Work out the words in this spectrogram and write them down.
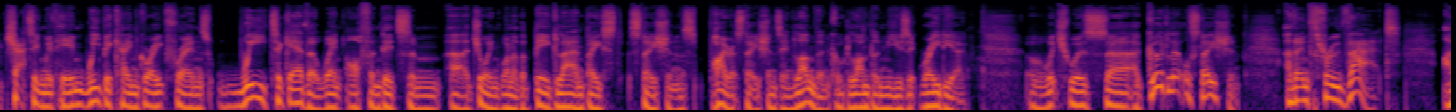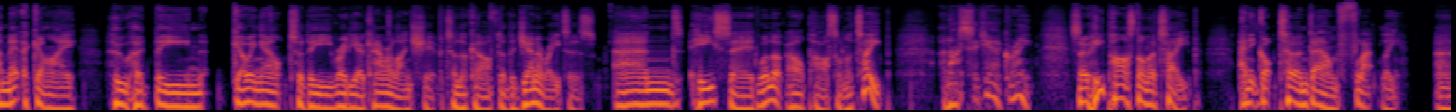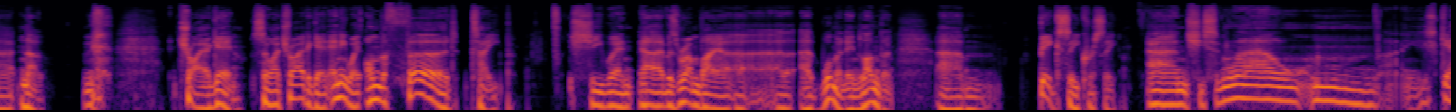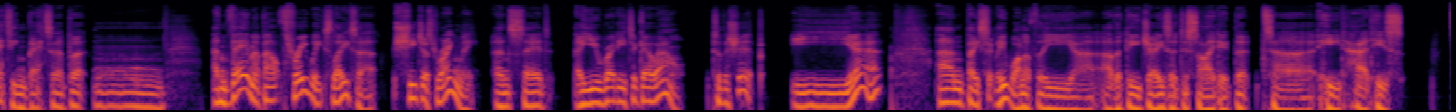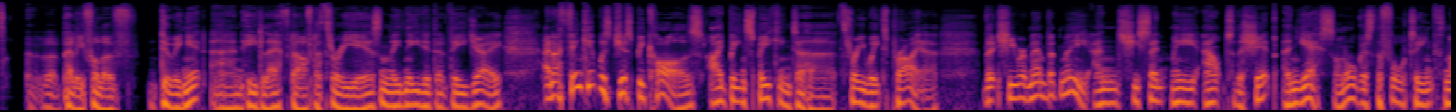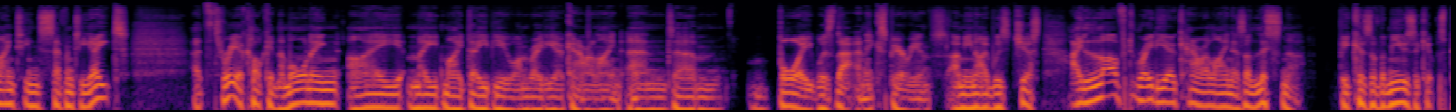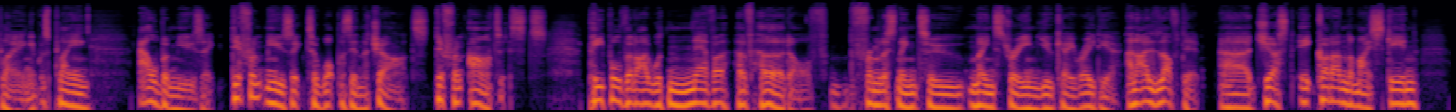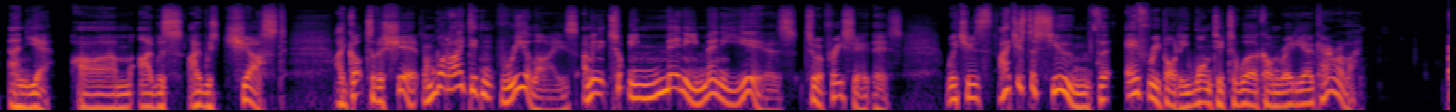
chatting with him. We became great friends. We together went off and did some uh, joined one of the big land-based stations pirate stations in london called london music radio which was uh, a good little station. And then through that I met a guy who had been going out to the Radio Caroline ship to look after the generators. And he said, well, look, I'll pass on a tape. And I said, yeah, great. So he passed on a tape and it got turned down flatly. Uh, no. Try again. So I tried again. Anyway, on the third tape, she went, uh, it was run by a, a, a woman in London. Um, big secrecy. And she said, well, mm, it's getting better, but, mm, and then about three weeks later, she just rang me and said, Are you ready to go out to the ship? Yeah. And basically, one of the uh, other DJs had decided that uh, he'd had his uh, belly full of doing it and he'd left after three years and they needed a DJ. And I think it was just because I'd been speaking to her three weeks prior that she remembered me and she sent me out to the ship. And yes, on August the 14th, 1978, at three o'clock in the morning, I made my debut on Radio Caroline and, um, boy, was that an experience. I mean, I was just, I loved Radio Caroline as a listener because of the music it was playing. It was playing album music, different music to what was in the charts, different artists, people that I would never have heard of from listening to mainstream UK radio. And I loved it. Uh, just, it got under my skin. And yeah, um, I was, I was just, I got to the ship and what I didn't realize, I mean, it took me many, many years to appreciate this, which is I just assumed that everybody wanted to work on Radio Caroline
